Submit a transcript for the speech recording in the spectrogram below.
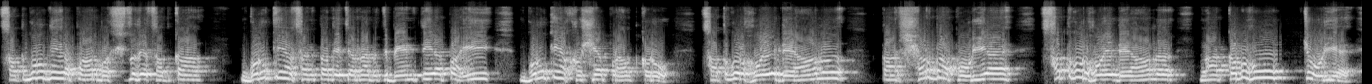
ਸਤਿਗੁਰੂ ਦੀ ਅਪਾਰ ਬਖਸ਼ਿਸ਼ ਦੇ ਸਦਕਾ ਗੁਰੂ ਕੀਆਂ ਸੰਗਤਾਂ ਦੇ ਚਰਨਾਂ ਵਿੱਚ ਬੇਨਤੀ ਹੈ, ਭਾਈ ਗੁਰੂ ਕੀਆਂ ਖੁਸ਼ੀਆਂ ਪ੍ਰਾਪਤ ਕਰੋ। ਸਤਿਗੁਰ ਹੋਏ ਦਿਆਲ ਤਾਂ ਸ਼ਰਧਾ ਪੂਰੀ ਹੈ, ਸਤਿਗੁਰ ਹੋਏ ਦਿਆਲ ਨਾ ਕਬਹੂ ਝੋਰੀ ਹੈ।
